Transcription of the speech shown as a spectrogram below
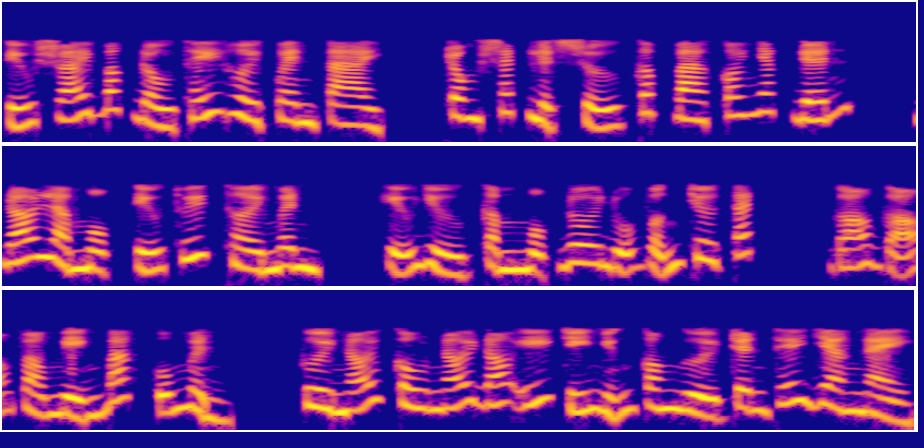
tiểu soái bắt đầu thấy hơi quen tai, trong sách lịch sử cấp 3 có nhắc đến, đó là một tiểu thuyết thời minh, hiểu dự cầm một đôi đũa vẫn chưa tách, gõ gõ vào miệng bát của mình, cười nói câu nói đó ý chỉ những con người trên thế gian này,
